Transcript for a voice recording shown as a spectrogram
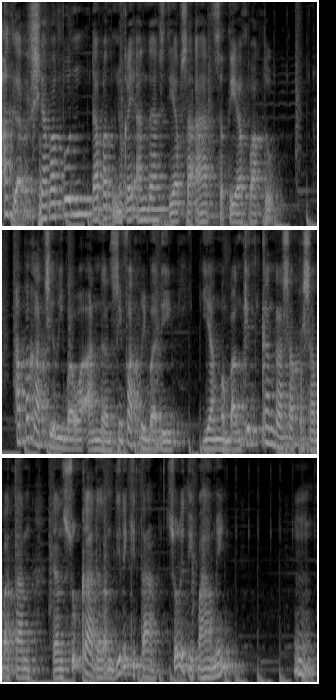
agar siapa pun dapat menyukai Anda setiap saat, setiap waktu. Apakah ciri bawaan dan sifat pribadi yang membangkitkan rasa persahabatan dan suka dalam diri kita sulit dipahami? Hmm,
